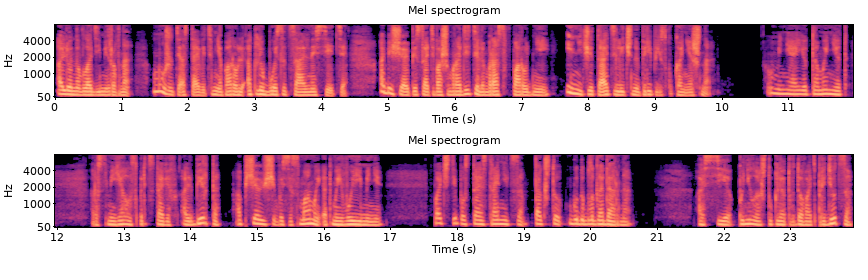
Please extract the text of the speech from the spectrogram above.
Алена Владимировна, Можете оставить мне пароль от любой социальной сети. Обещаю писать вашим родителям раз в пару дней и не читать личную переписку, конечно. У меня ее там и нет, рассмеялась, представив Альберта, общающегося с мамой от моего имени. Почти пустая страница, так что буду благодарна. Асия поняла, что клятву давать придется,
